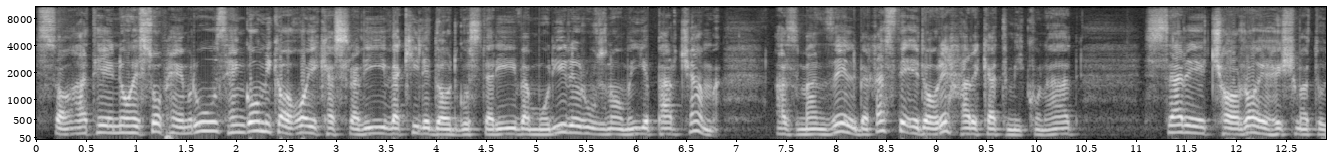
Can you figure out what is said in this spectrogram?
ساعت نه صبح امروز هنگامی که آقای کسروی وکیل دادگستری و مدیر روزنامه پرچم از منزل به قصد اداره حرکت می کند سر چهارراه حشمت و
